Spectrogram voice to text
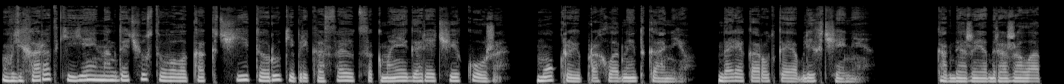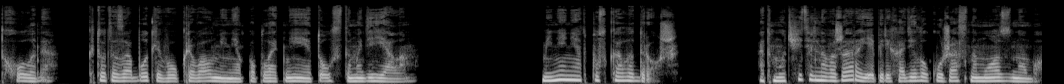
В лихорадке я иногда чувствовала, как чьи-то руки прикасаются к моей горячей коже, мокрой и прохладной тканью, даря короткое облегчение. Когда же я дрожала от холода, кто-то заботливо укрывал меня поплотнее толстым одеялом. Меня не отпускала дрожь. От мучительного жара я переходила к ужасному ознобу.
